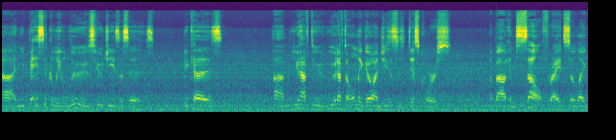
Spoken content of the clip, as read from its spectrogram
uh, and you basically lose who Jesus is because um, you have to you would have to only go on Jesus's discourse about himself, right? So like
